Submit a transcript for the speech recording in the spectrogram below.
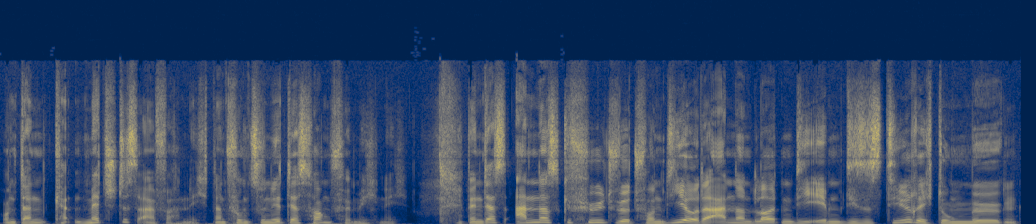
Und dann kann, matcht es einfach nicht. Dann funktioniert der Song für mich nicht. Wenn das anders gefühlt wird von dir oder anderen Leuten, die eben diese Stilrichtung mögen,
